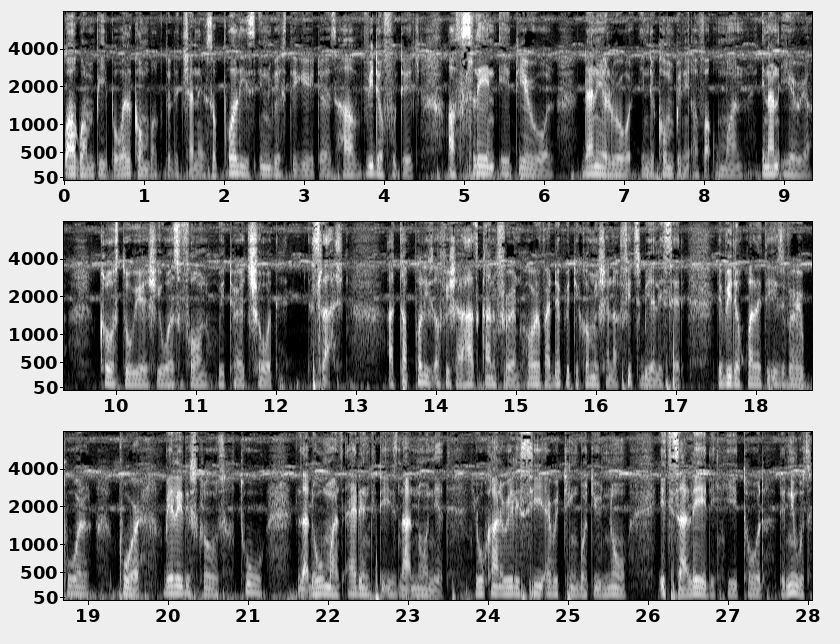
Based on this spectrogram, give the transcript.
Wagwan people, welcome back to the channel. So police investigators have video footage of slain 8-year-old Danielle Rowe in the company of a woman in an area close to where she was found with her throat slash. A top police official has confirmed, however, Deputy Commissioner Fitz Bailey said the video quality is very poor. Poor. Bailey disclosed too that the woman's identity is not known yet. You can't really see everything, but you know it is a lady, he told the news.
